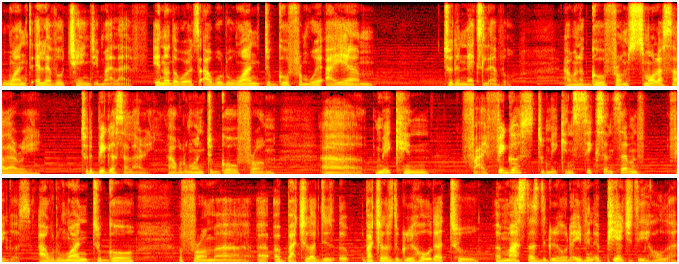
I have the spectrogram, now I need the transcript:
want a level change in my life. In other words, I would want to go from where I am to the next level. I want to go from smaller salary to the bigger salary. I would want to go from uh, making five figures to making six and seven figures. I would want to go from a, a, bachelor a bachelor's degree holder to a master's degree holder, even a PhD holder.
